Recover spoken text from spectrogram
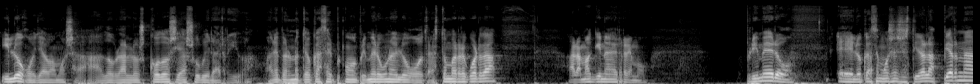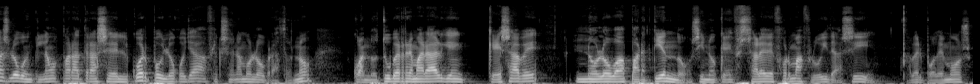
y luego ya vamos a doblar los codos y a subir arriba, ¿vale? Pero no tengo que hacer como primero una y luego otra. Esto me recuerda a la máquina de remo. Primero, eh, lo que hacemos es estirar las piernas, luego inclinamos para atrás el cuerpo y luego ya flexionamos los brazos, ¿no? Cuando tú ves remar a alguien que sabe, no lo va partiendo, sino que sale de forma fluida, sí. A ver, podemos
